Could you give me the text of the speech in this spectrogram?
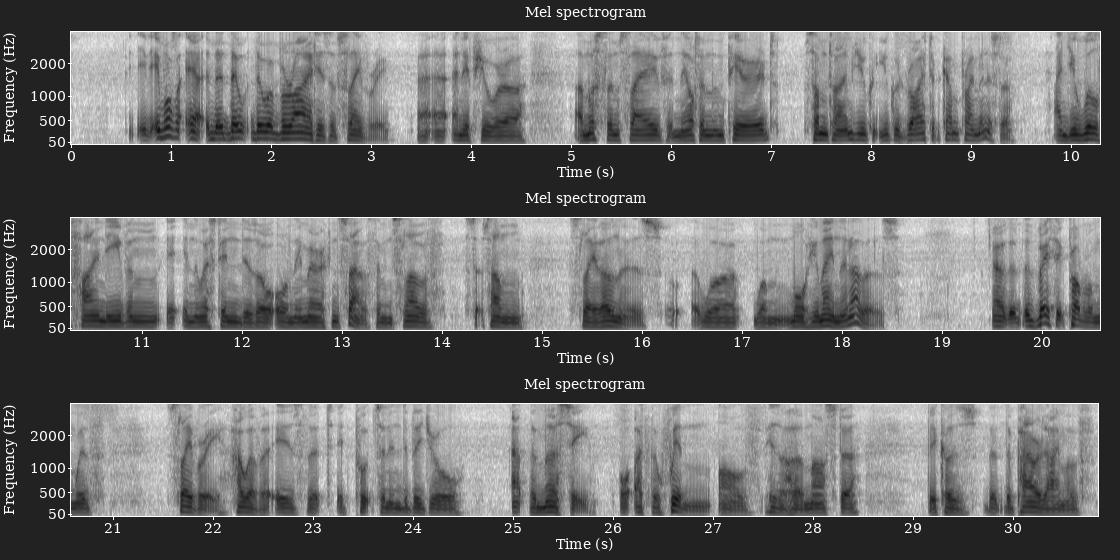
It, it wasn't, there, there, were varieties of slavery. Uh, uh, and if you were a, a, Muslim slave in the Ottoman period, sometimes you could, you could rise to become prime minister. And you will find even in the West Indies or, or in the American South, I mean, Slav, some slave owners were, were more humane than others. Now, the, the basic problem with slavery, however, is that it puts an individual at the mercy or at the whim of his or her master, because the, the paradigm of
